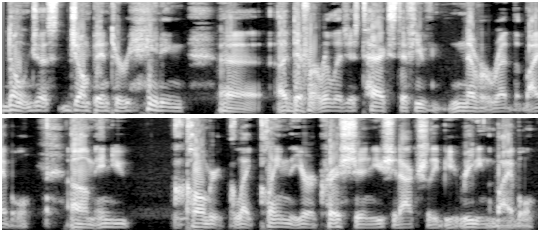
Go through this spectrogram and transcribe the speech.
don't just jump into reading uh, a different religious text if you've never read the Bible um, and you call like claim that you're a Christian. You should actually be reading the Bible.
